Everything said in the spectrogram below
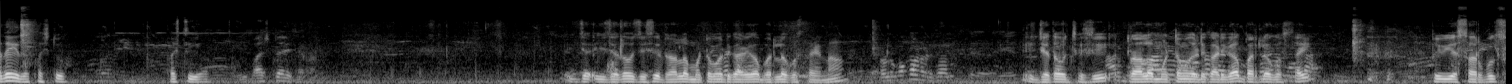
అదే ఇది ఫస్ట్ ఫస్ట్ ఈ జత వచ్చేసి డ్రాలో మొట్టమొదటి కాడిగా బరిలోకి వస్తాయన్న. ఈ జత వచ్చేసి డ్రాలో మొట్టమొదటి కాడిగా బరిలోకి వస్తాయి. PVS SR bulls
